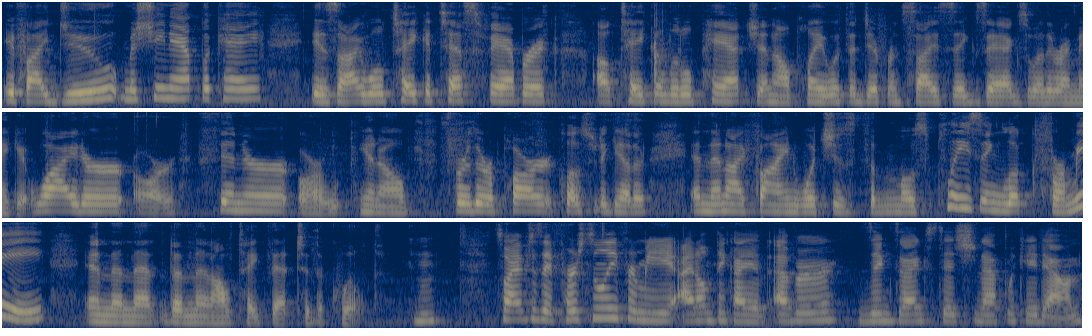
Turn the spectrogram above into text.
if I do machine applique, is I will take a test fabric, I'll take a little patch and I'll play with the different size zigzags, whether I make it wider or thinner or, you know, further apart, closer together. And then I find which is the most pleasing look for me, and then, that, then, then I'll take that to the quilt. Mm -hmm. So I have to say, personally, for me, I don't think I have ever zigzag stitched an applique down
